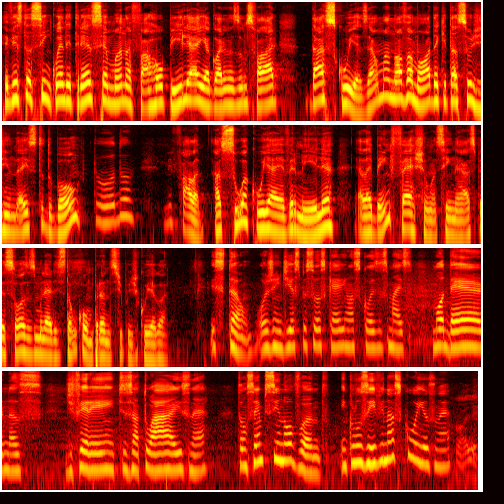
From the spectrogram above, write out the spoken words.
Revista 53, Semana Farroupilha, e agora nós vamos falar das cuias. É uma nova moda que está surgindo. É isso tudo bom? Tudo. Me fala, a sua cuia é vermelha, ela é bem fashion, assim, né? As pessoas, as mulheres estão comprando esse tipo de cuia agora? Estão. Hoje em dia as pessoas querem as coisas mais modernas, diferentes, atuais, né? Estão sempre se inovando, inclusive nas cuias, né? Olha.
